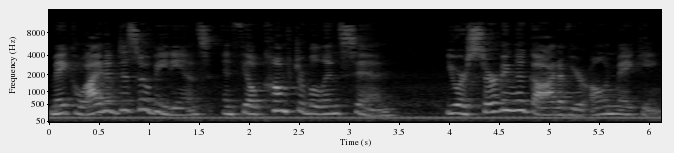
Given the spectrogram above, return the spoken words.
make light of disobedience, and feel comfortable in sin, you are serving a God of your own making,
